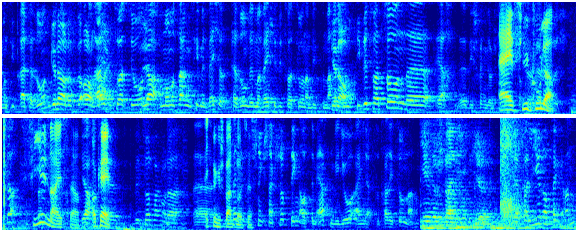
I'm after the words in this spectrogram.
Man sieht drei Personen. Genau, das ist auch noch Drei sagen. Situationen Ja. und man muss sagen, okay, mit welcher Person will man welche Situation am liebsten machen. Genau. Und die Situation, äh, ja, äh, die sprechen glaube ich. Ey, viel cooler. Ja, Viel nicer. ja. Okay, Äh, willst du anfangen oder? Äh, ich bin gespannt, wir können Leute. dieses Schnick, Schnack, Schnuck Ding aus dem ersten Video eigentlich zur Tradition machen. Ihre Stein Papier. Der Verlierer fängt an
